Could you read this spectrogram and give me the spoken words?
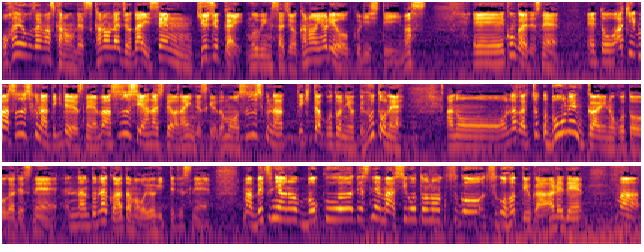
おはようございます。カノンです。カノンラジオ第1090回、ムービングスタジオカノンよりお送りしています。えー、今回はですね、えっと、秋、まあ涼しくなってきてですね、まあ涼しい話ではないんですけれども、涼しくなってきたことによって、ふとね、あのー、なんかちょっと忘年会のことがですね、なんとなく頭をよぎってですね、まあ別にあの、僕はですね、まあ仕事の都合、都合っていうか、あれで、まあ、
